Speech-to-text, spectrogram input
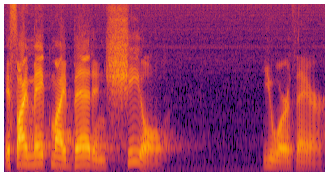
If I make my bed in Sheol, you are there.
